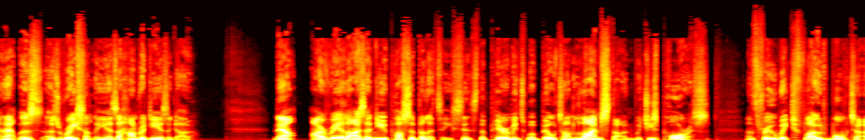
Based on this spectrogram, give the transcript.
and that was as recently as a hundred years ago. Now, I realise a new possibility since the pyramids were built on limestone, which is porous, and through which flowed water.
